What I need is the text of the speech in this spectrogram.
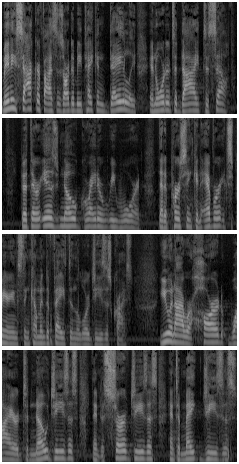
Many sacrifices are to be taken daily in order to die to self. But there is no greater reward that a person can ever experience than come into faith in the Lord Jesus Christ. You and I were hardwired to know Jesus and to serve Jesus and to make Jesus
